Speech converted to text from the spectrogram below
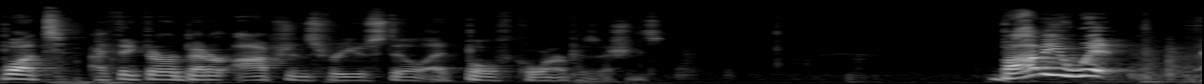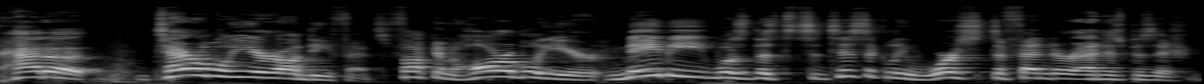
but I think there are better options for you still at both corner positions. Bobby Witt had a terrible year on defense. Fucking horrible year. Maybe was the statistically worst defender at his position.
